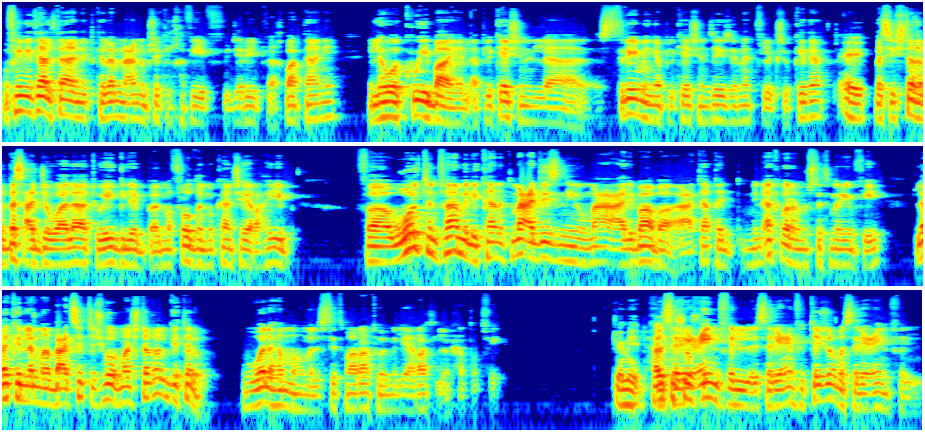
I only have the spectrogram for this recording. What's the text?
وفي مثال ثاني تكلمنا عنه بشكل خفيف في جريد في أخبار ثانية اللي هو كوي باي ال application ال streaming application زي زي نتفلكس وكذا إي. بس يشتغل بس على الجوالات ويقلب المفروض إنه كان شيء رهيب. Walton family كانت مع ديزني ومع علي بابا أعتقد من أكبر المستثمرين فيه. لكن لما بعد ستة شهور ما اشتغل قتلوه. ولا همهم الاستثمارات والمليارات اللي انحطت فيه. جميل. هل تشوف سريعين في ال- سريعين في التجربة سريعين في ال...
